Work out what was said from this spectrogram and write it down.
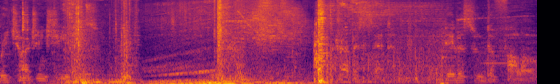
Recharging shields. Trap is set. Data soon to follow.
